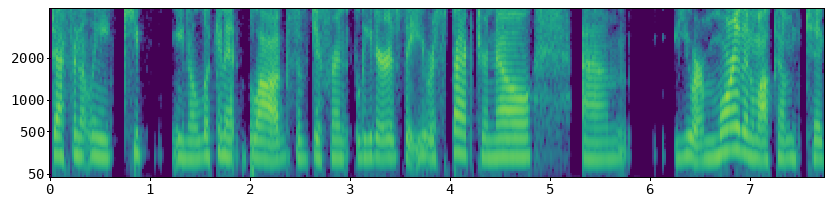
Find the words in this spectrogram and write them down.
definitely keep you know looking at blogs of different leaders that you respect or know. Um, you are more than welcome to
